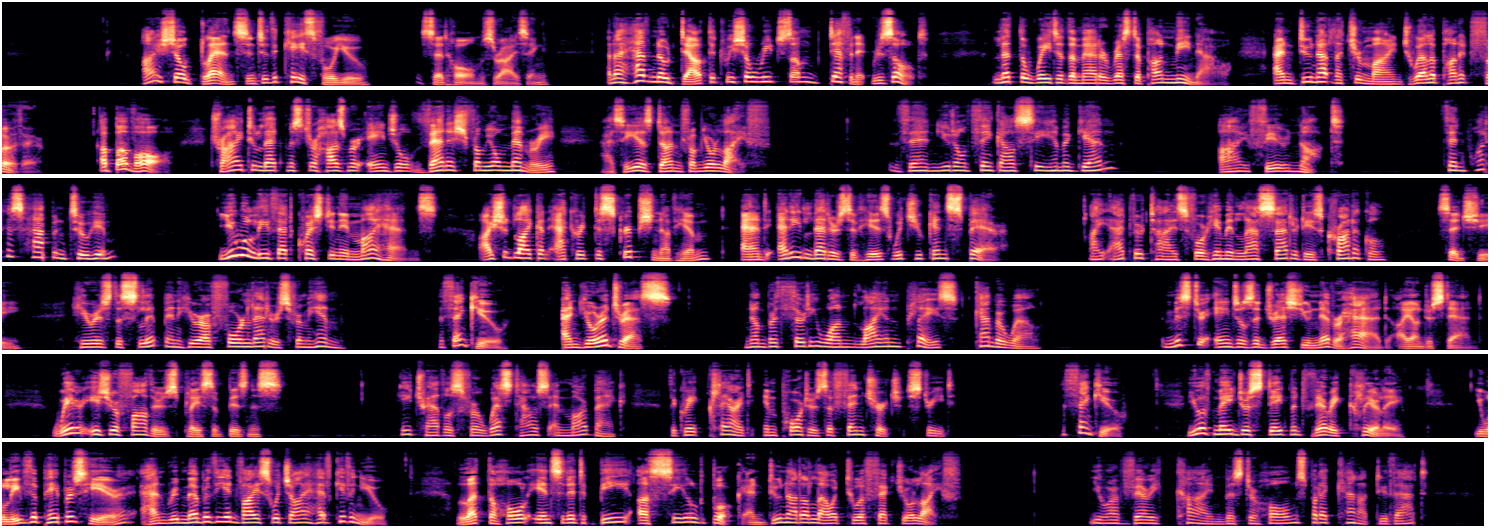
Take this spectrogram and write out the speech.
"I shall glance into the case for you," said Holmes, rising, "and I have no doubt that we shall reach some definite result. Let the weight of the matter rest upon me now, and do not let your mind dwell upon it further. Above all, try to let Mr. Hosmer Angel vanish from your memory, as he has done from your life." "Then you don't think I'll see him again?" "I fear not." "Then what has happened to him?" "You will leave that question in my hands. I should like an accurate description of him, and any letters of his which you can spare." "I advertised for him in last Saturday's Chronicle," said she. "Here is the slip and here are four letters from him." "Thank you. And your address?" "Number 31 Lyon Place, Camberwell." "Mr. Angel's address you never had, I understand. Where is your father's place of business?" "He travels for Westhouse and Marbank, the great claret importers of Fenchurch Street." "Thank you. You have made your statement very clearly. You will leave the papers here, and remember the advice which I have given you. Let the whole incident be a sealed book, and do not allow it to affect your life." "You are very kind, Mr. Holmes, but I cannot do that.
